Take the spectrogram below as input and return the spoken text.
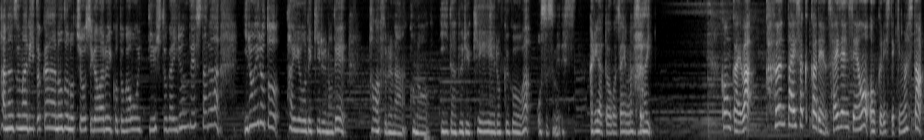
鼻詰まりとか喉の調子が悪いことが多いっていう人がいるんでしたらいろいろと対応できるのでパワフルなこの EWKA65 はおすすめです。ありがとうございます。はい、今回は花粉対策家電最前線をお送りしてきました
